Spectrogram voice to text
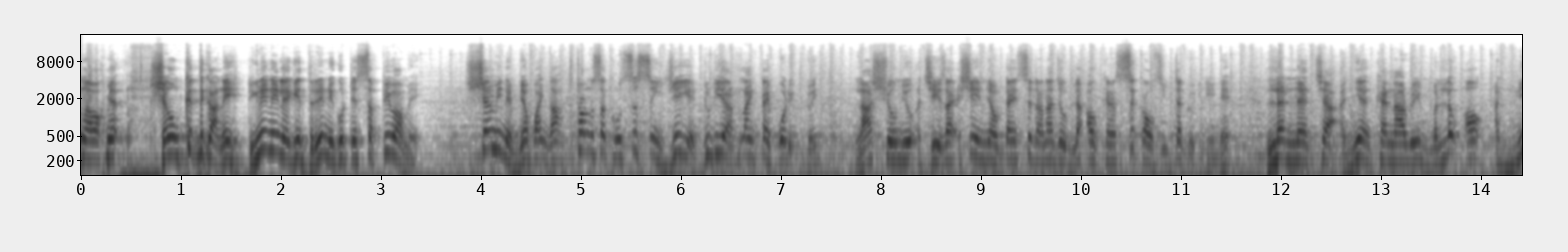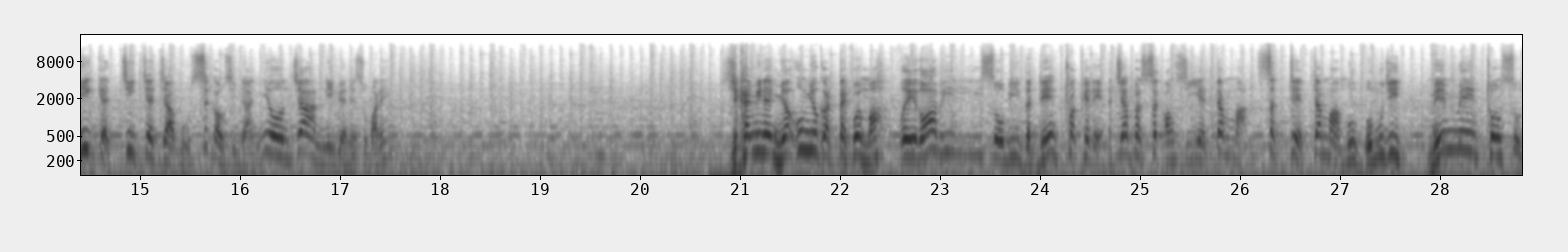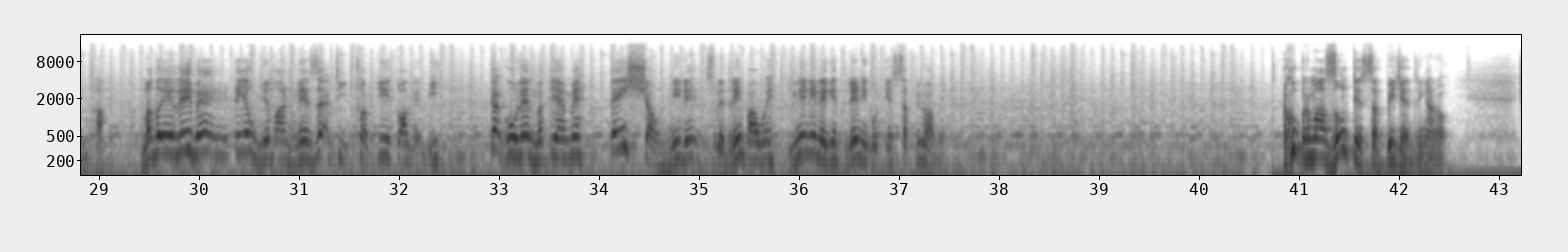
င်္ဂလာပါခင်ဗျရှုံခစ်တကနေဒီကနေ့နေ့လည်ကင်းသတင်းတွေကိုတင်ဆက်ပေးပါမယ်ရှမ်းပြည်နယ်မြောက်ပိုင်းက2019စစ်စင်ရေးရဲ့ဒုတိယလှိုင်းတိုက်ပွဲတွေအတွင်းလာရှိုမျိုးအခြေဆိုင်အရှေ့မြောက်တိုင်းစစ်တပ်ချုပ်လက်အောက်ခံစစ်ကောင်စီတပ်တွေအနေနဲ့လက်နက်ချအညံ့ခန္ဓာတွေမလုအောင်အနိကကြီးကြပ်ကြဖို့စစ်ကောင်စီကညွှန်ကြားနေပြန်နေဆိုပါတယ်ရခိုင်ပြည်နယ်မြောက်ဦးမြို့ကတိုက်ပွဲမှာသေသွားပြီဆိုပြီးသတင်းထွက်ခဲ့တဲ့အကြမ်းဖက်စစ်ကောင်စီရဲ့တပ်မ17တပ်မမှုဗိုလ်မှူးကြီးမင်းမင်းထွန်းဆိုသူဟာ မသေးသေးပဲတရုတ်မြန်မာနယ်စပ်အထိထွက်ပြေးသွားခဲ့ပြီးတက်ကိုလည်းမပြန်မဲတင်းရှောင်နေတယ်ဆိုတဲ့သတင်းပါဝင်ဒီနေ့နေ့လည်းကင်းသတင်းတွေကိုတင်ဆက်ပေးပါမယ်အခုပထမဆုံးတင်ဆက်ပေးခြင်းသတင်းကတော့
